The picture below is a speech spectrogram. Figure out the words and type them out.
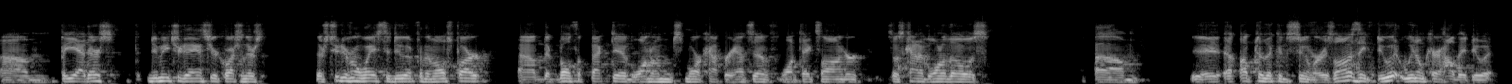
um, but yeah there's dimitri to answer your question there's there's two different ways to do it for the most part um, they're both effective. One of them's more comprehensive. One takes longer. So it's kind of one of those um, it, up to the consumer. As long as they do it, we don't care how they do it.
